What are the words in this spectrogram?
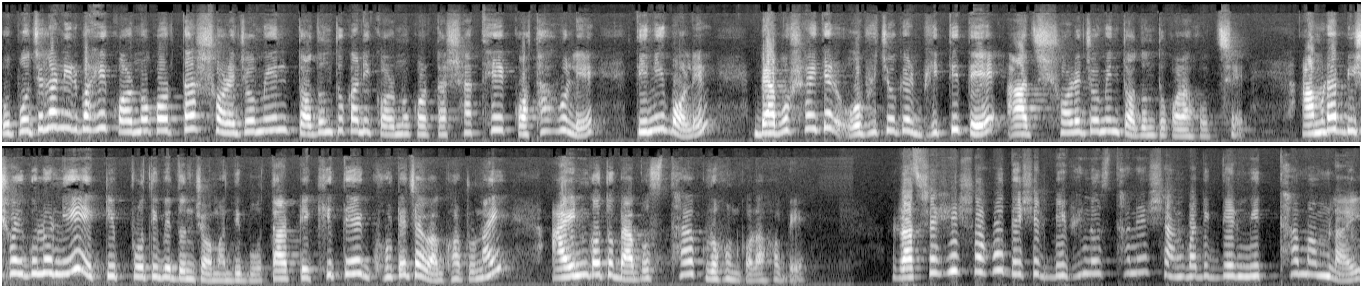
উপজেলা নির্বাহী কর্মকর্তা সরেজমিন তদন্তকারী কর্মকর্তার সাথে কথা হলে তিনি বলেন, ব্যবসায়ীদের অভিযোগের ভিত্তিতে আজ সরেজমিন তদন্ত করা হচ্ছে। আমরা বিষয়গুলো নিয়ে একটি প্রতিবেদন জমা দিব। তার প্রেক্ষিতে ঘটে যাওয়া ঘটনায় আইনগত ব্যবস্থা গ্রহণ করা হবে। রাজশাহী সহ দেশের বিভিন্ন স্থানে সাংবাদিকদের মিথ্যা মামলায়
